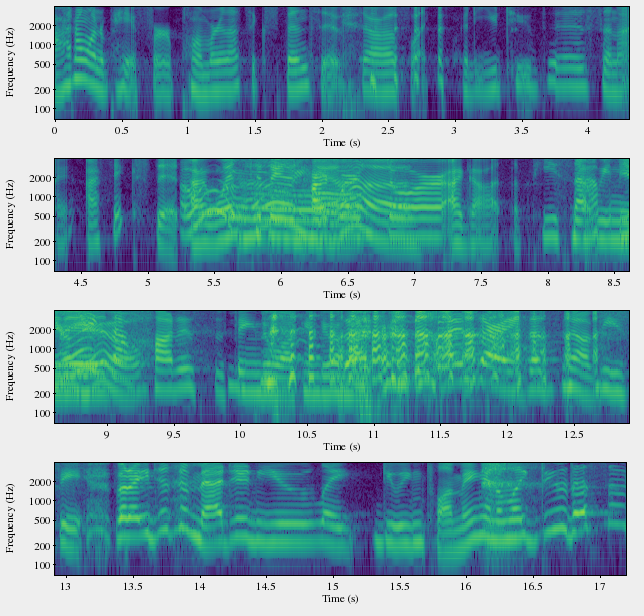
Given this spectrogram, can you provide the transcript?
I don't want to pay it for a plumber. That's expensive. So I was like, I'm going to YouTube this. And I, I fixed it. Ooh, I went to the oh, hardware yeah. store. I got the piece Snaps that we needed. You're like the hottest thing to walk into a hardware. I'm sorry, that's not PC. But I just imagine you like doing plumbing. And I'm like, dude, that's so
